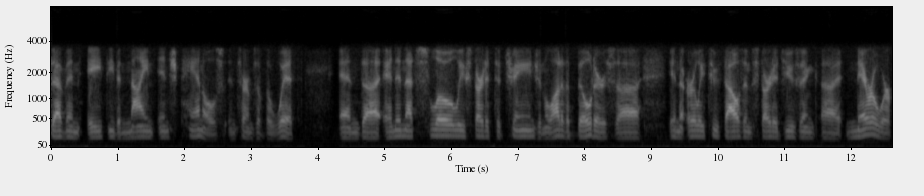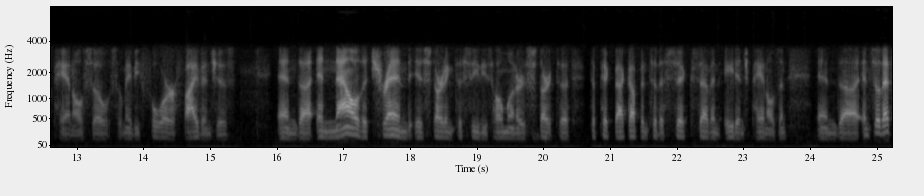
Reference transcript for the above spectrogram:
seven, eight, even nine inch panels in terms of the width, and uh, and then that slowly started to change, and a lot of the builders. Uh, in the early 2000s, started using uh, narrower panels, so so maybe four or five inches, and uh, and now the trend is starting to see these homeowners start to to pick back up into the six, seven, eight inch panels, and and uh, and so that's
